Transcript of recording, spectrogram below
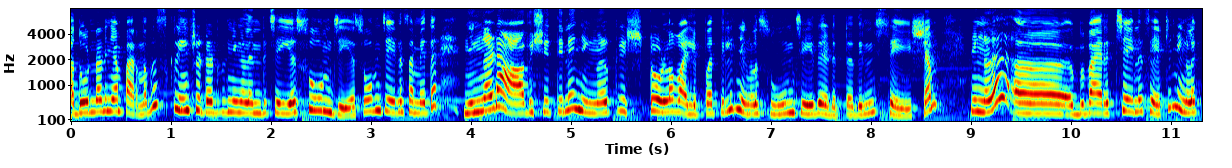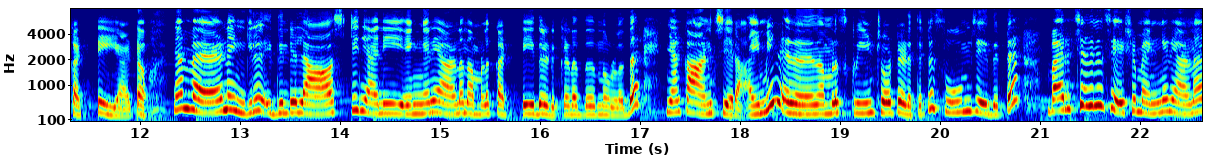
അതുകൊണ്ടാണ് ഞാൻ പറഞ്ഞത് സ്ക്രീൻഷോട്ട് എടുത്ത് നിങ്ങൾ എന്ത് ചെയ്യുക? സൂം ചെയ്യുക. സൂം ചെയ്യുന്ന സമയത്ത് നിങ്ങളുടെ ആവശ്യത്തിന് നിങ്ങൾക്ക് ഇഷ്ടമുള്ള വലിപ്പത്തിൽ നിങ്ങൾ സൂം ചെയ്ത് എടുത്തതിന് ശേഷം നിങ്ങൾ വരച്ചതിന് ശേഷം നിങ്ങൾ കട്ട് ചെയ്യുക കേട്ടോ. ഞാൻ വേണമെങ്കിൽ ഇതിന്റെ ലാസ്റ്റ് ഞാൻ ഈ എങ്ങനെയാണ് നമ്മൾ കട്ട് ചെയ്ത് എടുക്കണത് എന്നുള്ളത് ഞാൻ കാണിച്ചു തരാം. ഐ മീൻ നമ്മൾ സ്ക്രീൻഷോട്ട് എടുത്തിട്ട് സൂം ചെയ്തിട്ട് വരച്ചതിന് ശേഷം എങ്ങനെയാണ്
